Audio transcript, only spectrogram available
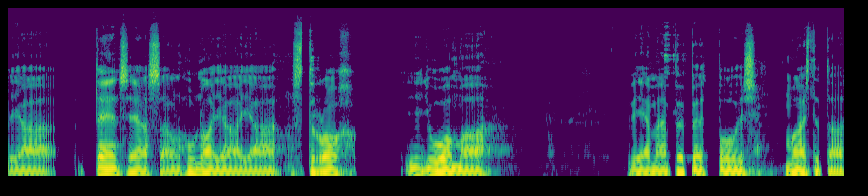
ja teen seassa on hunajaa ja stroh juomaa viemään pöpöt pois. Maistetaan.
